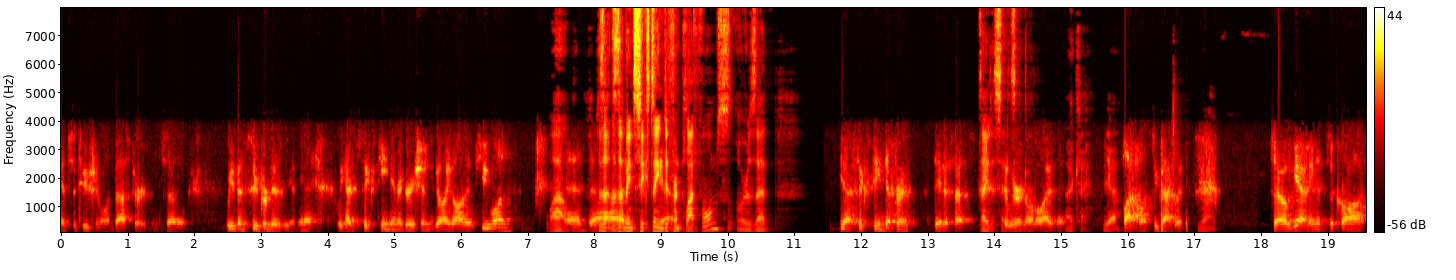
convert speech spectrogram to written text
institutional investors. And so we've been super busy. I mean, we had 16 integrations going on in Q1. Wow. And, uh, does, that, does that mean 16 yeah. different platforms or is that? Yeah, 16 different data sets. Data sets. That we were normalizing. Okay. Yeah. Platforms, exactly. Right. So, yeah, I mean, it's across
